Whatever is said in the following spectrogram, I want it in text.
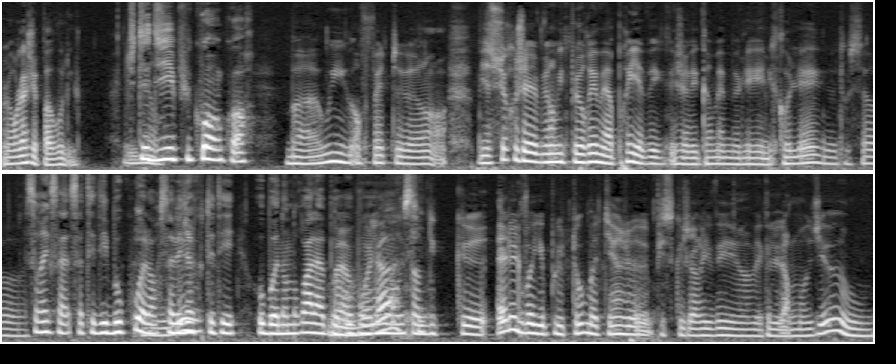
Alors là, j'ai pas voulu. Tu te dis, et puis quoi encore? Bah oui, en fait, euh, bien sûr que j'avais envie de pleurer, mais après, j'avais quand même les, les collègues, tout ça. C'est vrai que ça, ça t'aidait beaucoup, Ça alors ça veut dire que tu étais au bon endroit, là, Ben au bon voilà, moment aussi. tandis que elle, voyait plutôt, bah tiens, je- puisque j'arrivais avec les larmes aux yeux, ou,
